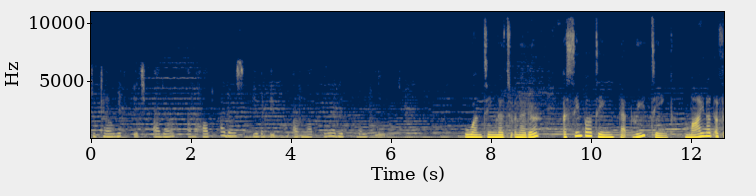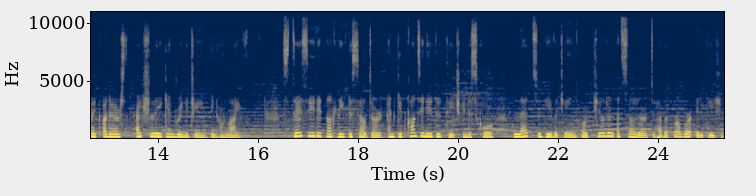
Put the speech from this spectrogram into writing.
to care with each other and help others even if we are not related by blood. One thing led to another. A simple thing that we think might not affect others actually can bring a change in our life. Stacy did not leave the shelter and keep continuing to teach in the school led to give a change for children at shelter to have a proper education.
